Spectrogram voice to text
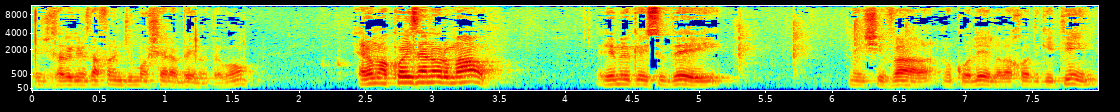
A gente sabe que ele está falando de Moshe Rabbeinu, tá bom? Era uma coisa normal. Eu lembro que eu estudei no Shiva, no Kolel, Lachot Gitin.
